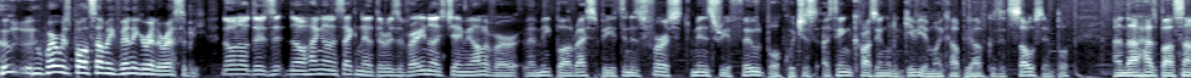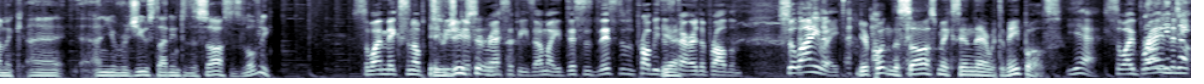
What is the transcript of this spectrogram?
Who, who- where was balsamic vinegar in the recipe? No, no, there's a, no. Hang on a second now. There is a very nice Jamie Oliver uh, meatball recipe. It's in his first Ministry of Food book, which is I think Crossy. I'm going to give you my copy of because it's so simple, and that has balsamic, uh, and you reduce that into the sauce. It's lovely. So I'm mixing up two different it- recipes. I might. This is this is probably the Yeah. start of the problem. So anyway, You're putting the sauce mix in there with the meatballs. yeah. So I browned you the meat.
